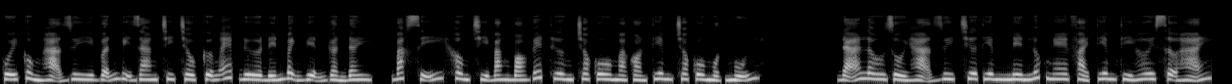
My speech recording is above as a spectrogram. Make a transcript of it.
cuối cùng Hạ Duy vẫn bị Giang Chi Châu cưỡng ép đưa đến bệnh viện gần đây, bác sĩ không chỉ băng bó vết thương cho cô mà còn tiêm cho cô một mũi. Đã lâu rồi Hạ Duy chưa tiêm nên lúc nghe phải tiêm thì hơi sợ hãi.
